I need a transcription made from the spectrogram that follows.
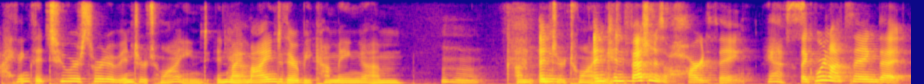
I think the two are sort of intertwined. In yeah. my mind, they're becoming um, mm-hmm. um, and, intertwined. And confession is a hard thing. Yes. Like, we're not saying that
